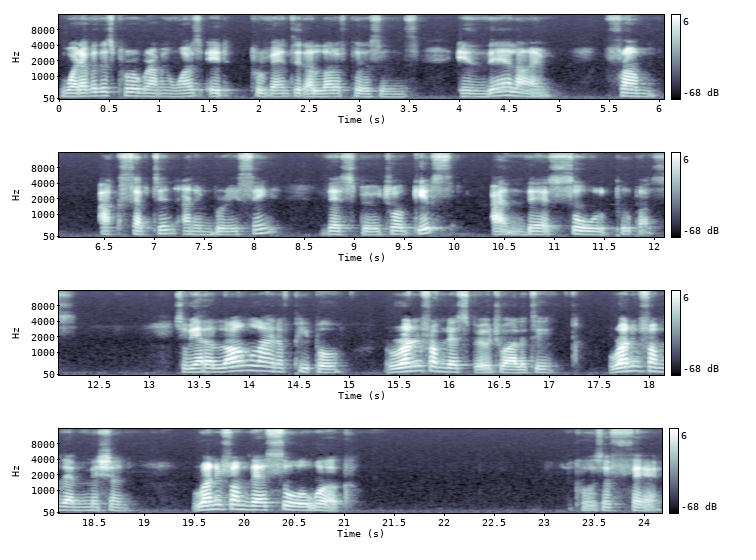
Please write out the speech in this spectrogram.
whatever this programming was it prevented a lot of persons in their life from accepting and embracing their spiritual gifts and their soul purpose so we had a long line of people running from their spirituality running from their mission running from their soul work because of fear.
